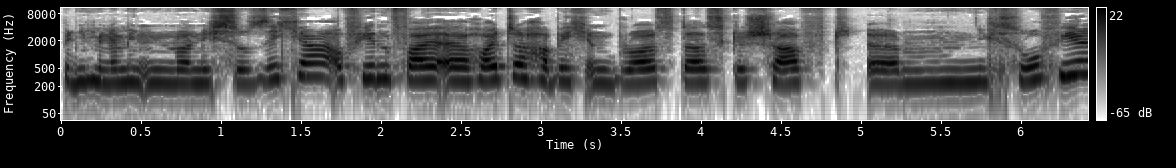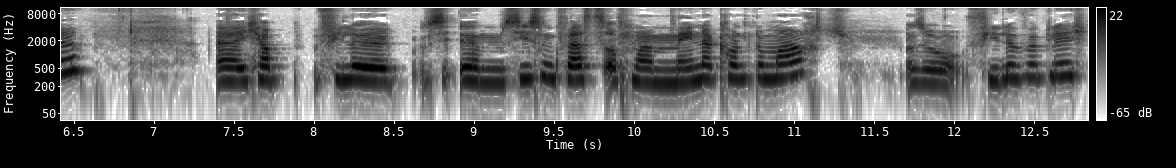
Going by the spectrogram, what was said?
Bin ich mir nämlich noch nicht so sicher. Auf jeden Fall, äh, heute habe ich in Brawl Stars geschafft, ähm, nicht so viel. Äh, ich habe viele ähm, Season Quests auf meinem Main-Account gemacht. Also viele wirklich.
